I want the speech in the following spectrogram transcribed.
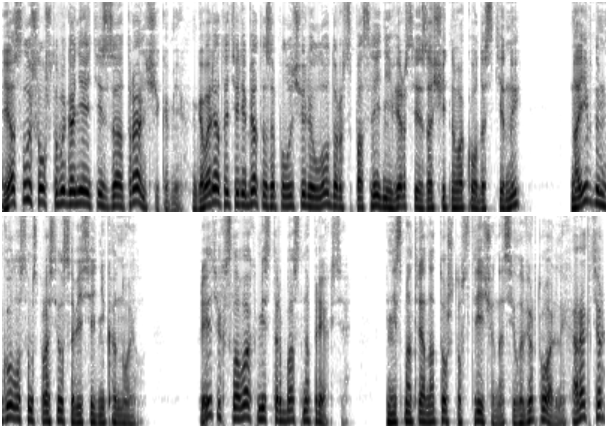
«Я слышал, что вы гоняетесь за тральщиками. Говорят, эти ребята заполучили лодер с последней версией защитного кода стены?» Наивным голосом спросил собеседника Нойл. При этих словах мистер Бас напрягся. Несмотря на то, что встреча носила виртуальный характер,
